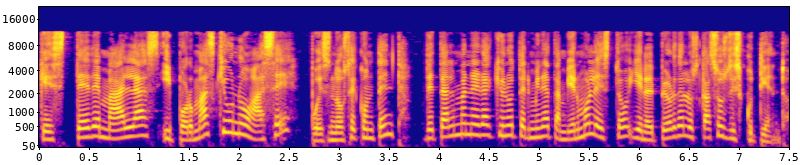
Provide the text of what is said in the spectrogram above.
que esté de malas y por más que uno hace, pues no se contenta. De tal manera que uno termina también molesto y en el peor de los casos discutiendo.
